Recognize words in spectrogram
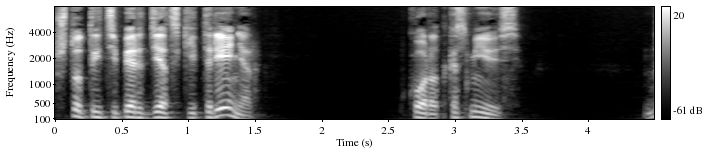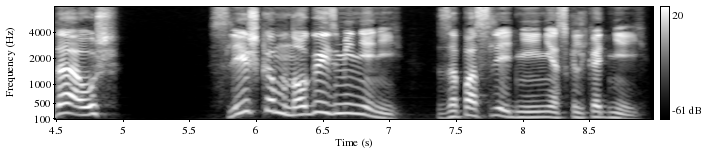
что ты теперь детский тренер. Коротко смеюсь. Да уж, слишком много изменений за последние несколько дней.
